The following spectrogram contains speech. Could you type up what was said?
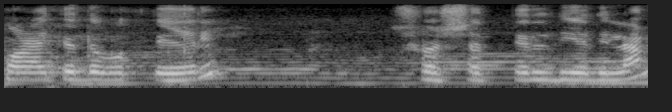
কড়াইতে দেবো তেল। সর্ষের তেল দিয়ে দিলাম।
